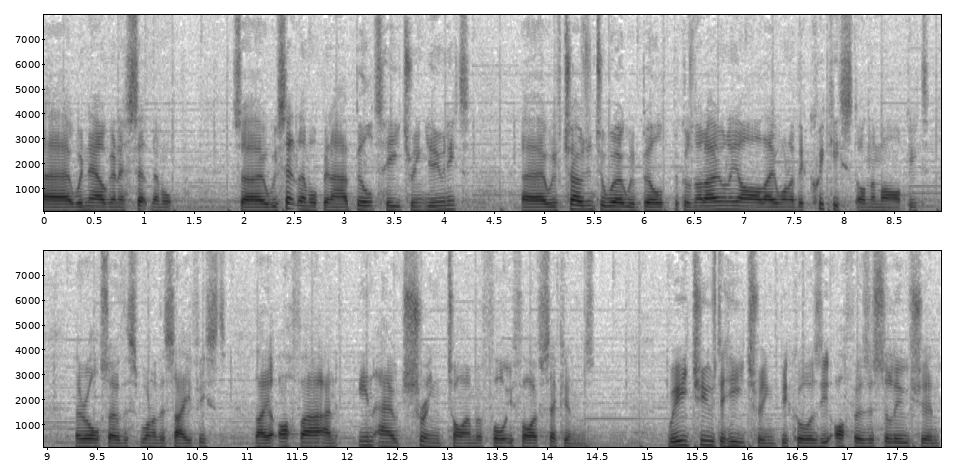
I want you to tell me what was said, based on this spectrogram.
uh, we're now going to set them up. So we set them up in our Bilz heat shrink unit. Uh, we've chosen to work with Bilz because not only are they one of the quickest on the market, they're also this, one of the safest. They offer an in-out shrink time of 45 seconds. We choose the heat shrink because it offers a solution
